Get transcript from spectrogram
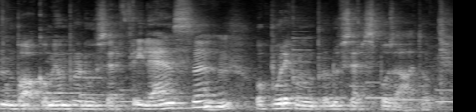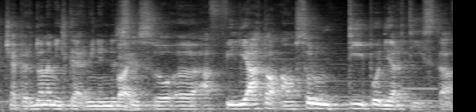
un po' come un producer freelance Mhm. oppure come un producer sposato? Cioè, perdonami il termine, nel Vai. senso eh, affiliato a solo un tipo di artista.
